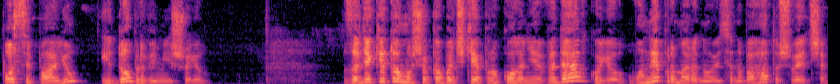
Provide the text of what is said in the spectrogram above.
Посипаю і добре вимішую. Завдяки тому, що кабачки проколені виделкою, вони промаринуються набагато швидше.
